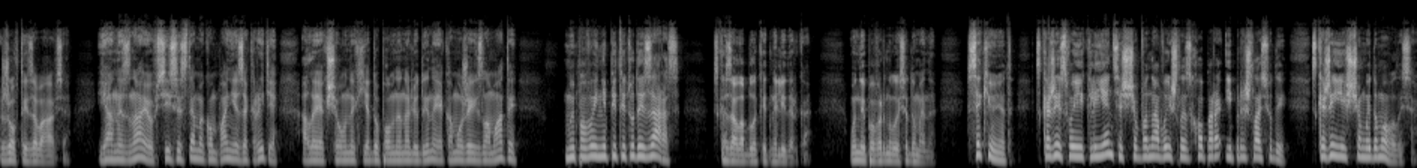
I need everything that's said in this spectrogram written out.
Жовтий завагався. Я не знаю, всі системи компанії закриті, але якщо у них є доповнена людина, яка може їх зламати, ми повинні піти туди зараз, сказала блакитна лідерка. Вони повернулися до мене. Секюніт, скажи своїй клієнтці, щоб вона вийшла з хопера і прийшла сюди. Скажи їй, що ми домовилися.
